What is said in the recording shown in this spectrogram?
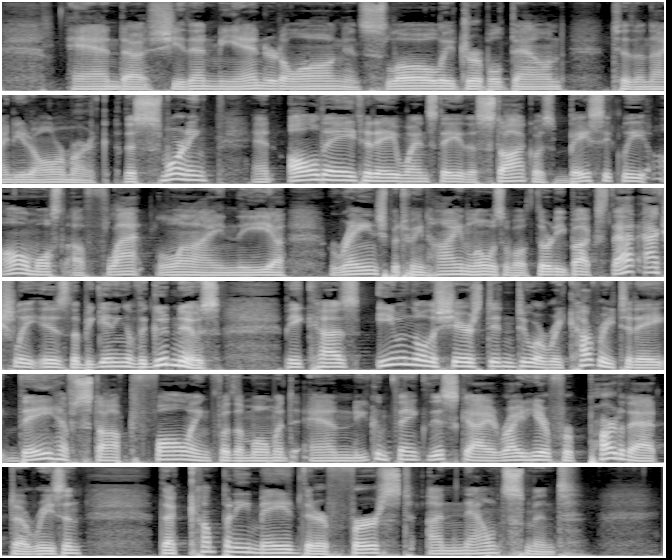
And uh, she then meandered along and slowly dribbled down to the $90 mark. This morning and all day today, Wednesday, the stock was basically almost a flat line. The uh, range between high and low is about 30 bucks. That actually is the beginning of the good news because even though the shares didn't do a recovery today, they have stopped falling for the moment. And you can thank this guy right here for part of that uh, reason. The company made their first announcement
